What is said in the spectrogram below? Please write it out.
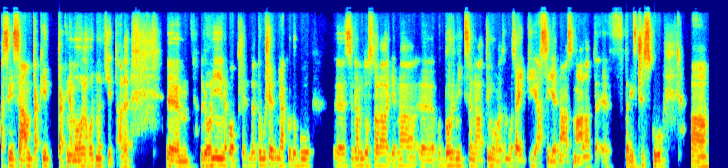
asi sám taky tak nemohl hodnotit, ale um, loni, nebo před, to už je nějakou dobu, se tam dostala jedna eh, odbornice na ty mozaiky, asi jedna z mála eh, tady v Česku. A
